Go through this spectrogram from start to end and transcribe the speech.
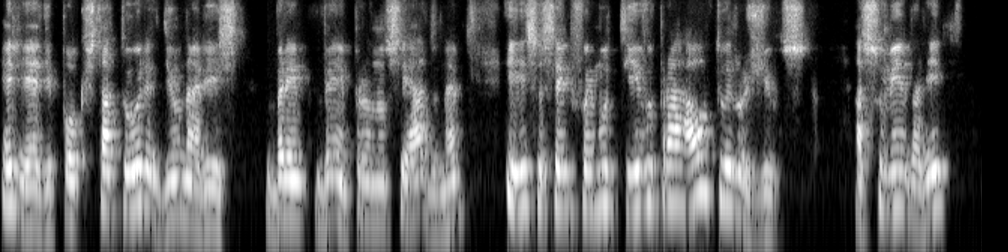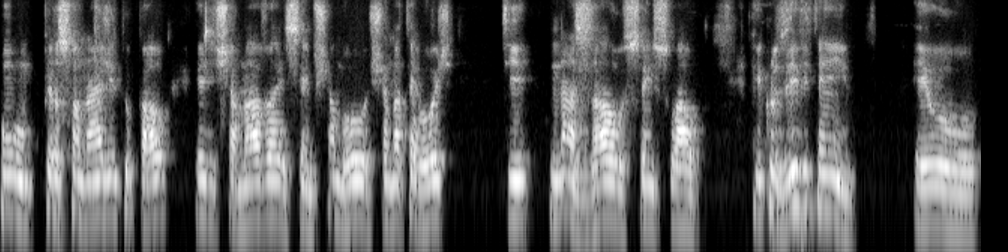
ele é de pouca estatura, de um nariz bem, bem pronunciado, né? e isso sempre foi motivo para autoelogios, assumindo ali um personagem do qual ele chamava e sempre chamou, chama até hoje, de nasal sensual. Inclusive, tem eu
